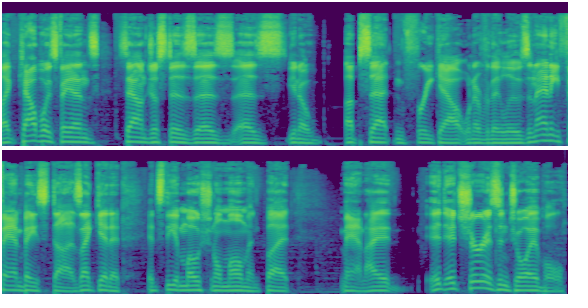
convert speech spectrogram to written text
Like Cowboys fans sound just as as as you know upset and freak out whenever they lose, and any fan base does. I get it. It's the emotional moment, but man, I it, it sure is enjoyable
